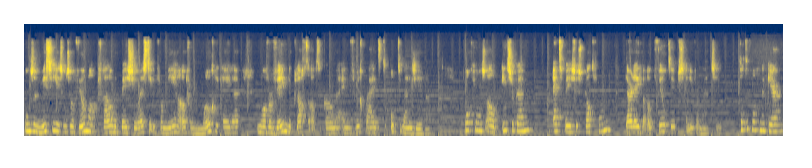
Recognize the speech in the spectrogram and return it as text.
Onze missie is om zoveel mogelijk vrouwen met PCOS te informeren over de mogelijkheden om van vervelende klachten af te komen en hun vruchtbaarheid te optimaliseren. Volg je ons al op Instagram, PCOS Platform. Daar delen we ook veel tips en informatie. Tot de volgende keer!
